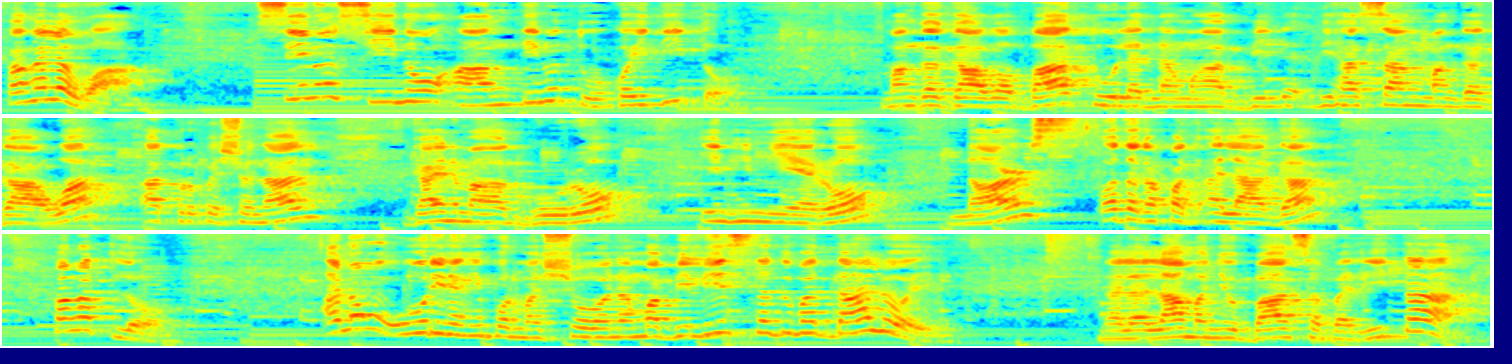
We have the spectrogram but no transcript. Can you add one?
Pangalawa, sino-sino ang tinutukoy dito? Manggagawa ba tulad ng mga bihasang manggagawa at profesional gaya ng mga guro, inhinyero, nurse o tagapag-alaga? Pangatlo, anong uri ng impormasyon ang mabilis na dumadaloy? Nalalaman nyo ba sa balita,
